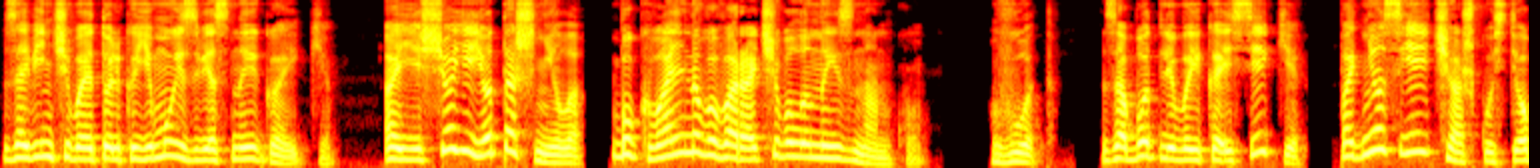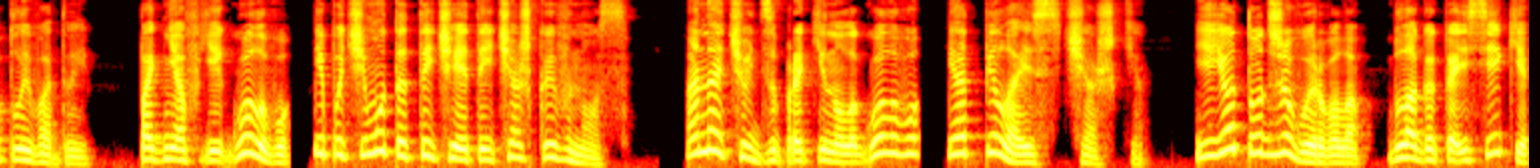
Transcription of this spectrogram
завинчивая только ему известные гайки. А еще ее тошнило, буквально выворачивало наизнанку. Вот, заботливый Кайсеки поднес ей чашку с теплой водой, подняв ей голову и почему-то тыча этой чашкой в нос. Она чуть запрокинула голову и отпила из чашки. Ее тут же вырвало, благо Кайсеки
